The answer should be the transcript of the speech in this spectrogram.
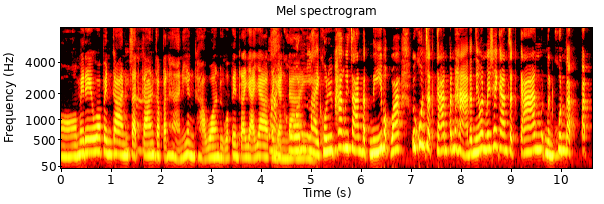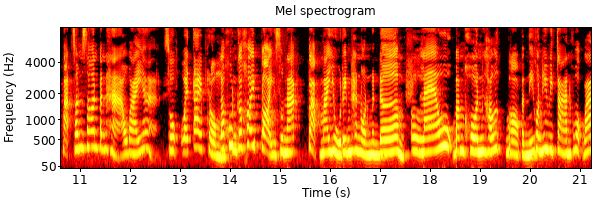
อ๋อ ไม่ได้ว่าเป็นการไม่ใช่จัดการกับปัญหานี้อย่างถาวรหรือว่าเป็นระยะยาวหแต่ลายอย่างคใดนหลายคนวิพากษ์วิจารณ์แบบนี้ บอกว่าเอ้ยคุณจัดการปัญหาแบบนี้มันไม่ใช่การจัดการเหมือนคุณแบบปัดปัดๆซ่อนๆปัญหาเอาไว้อะซุกไว้ใต้พรม แล้วคุณก็ค่อยปล่อยสุนัขกลับมาอยู่ริมถนนเหมือนเดิมเออแล้วบางคนเขาบอกแบบนี้คนที่วิจารณ์เขาบอกว่า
